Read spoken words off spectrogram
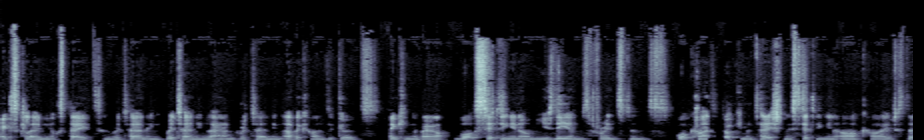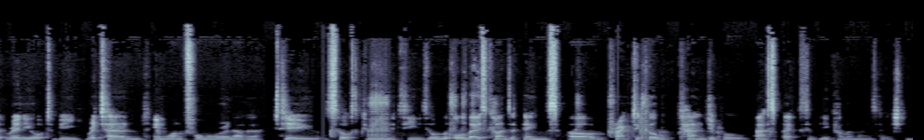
ex-colonial states and returning returning land, returning other kinds of goods, thinking about what's sitting in our museums, for instance, what kinds of documentation is sitting in archives that really ought to be returned in one form or another to source communities. All, all those kinds of things are practical, tangible aspects of decolonization.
